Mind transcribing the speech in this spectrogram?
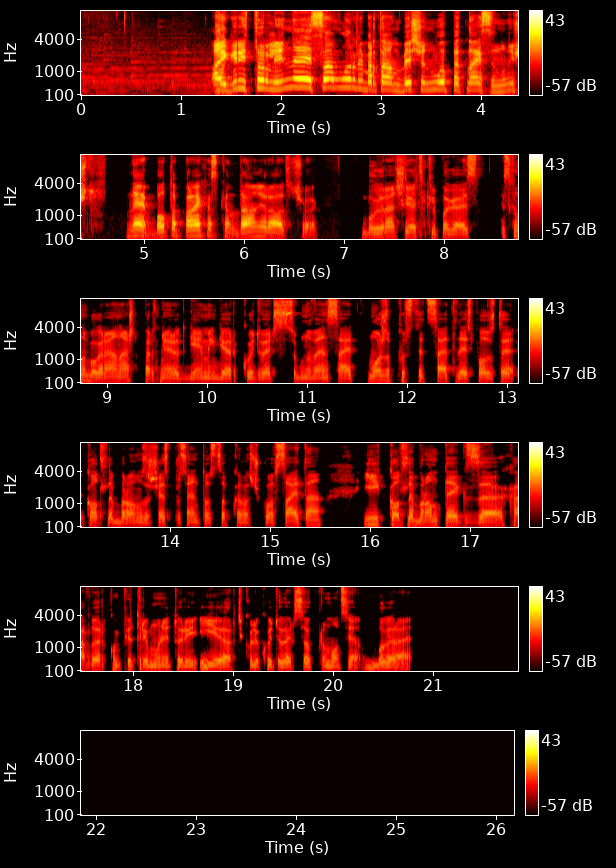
А игри Търли не е само Early, братан. Беше 0-15, но нищо. Не, бота правиха скандални работи, човек. Благодаря, че гледахте клипа, гайс. Искам да благодаря на нашите партньори от Gaming Gear, които вече са с обновен сайт. Може да посетите сайта да използвате код LeBron за 6% отстъпка на всичко в сайта и код LeBron Tech за хардвер, компютри, монитори и артикули, които вече са в промоция. Благодаря.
